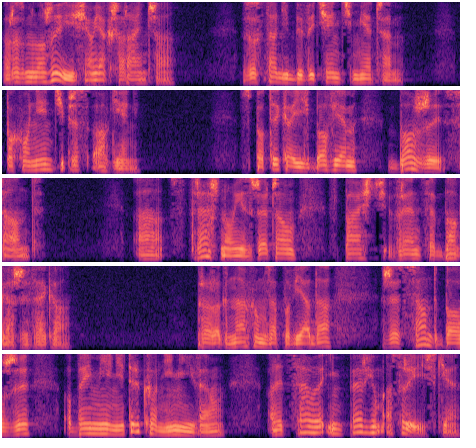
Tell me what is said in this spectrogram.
rozmnożyli się jak szarańcza, zostaliby wycięci mieczem, pochłonięci przez ogień. Spotyka ich bowiem Boży sąd, a straszną jest rzeczą wpaść w ręce Boga żywego. Prorok Nahum zapowiada, że sąd Boży obejmie nie tylko Niniwę, ale całe imperium asyryjskie.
